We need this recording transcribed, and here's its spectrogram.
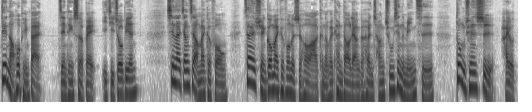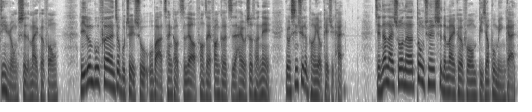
电脑或平板、监听设备以及周边。先来讲讲麦克风，在选购麦克风的时候啊，可能会看到两个很常出现的名词。动圈式还有电容式的麦克风，理论部分就不赘述，我把参考资料放在方格子还有社团内，有兴趣的朋友可以去看。简单来说呢，动圈式的麦克风比较不敏感，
